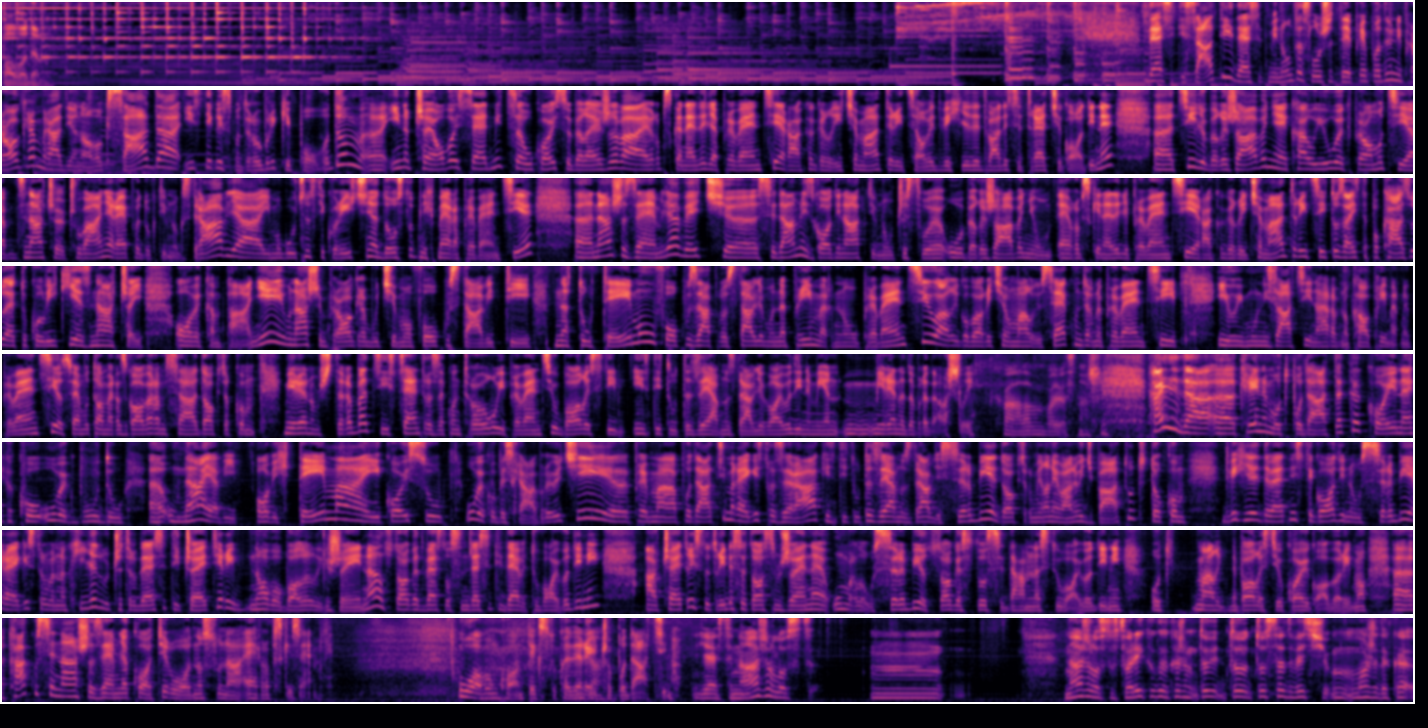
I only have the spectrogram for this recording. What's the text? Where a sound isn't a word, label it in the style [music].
povodom. Deseti sati i 10 minuta slušate prepodnevni program Radio Novog Sada. Istigli smo do rubrike Povodom. E, inače, ovo je sedmica u kojoj se obeležava Evropska nedelja prevencije raka grlića materice ove 2023. godine. E, cilj obeležavanja je kao i uvek promocija značaja očuvanja reproduktivnog zdravlja i mogućnosti korišćenja dostupnih mera prevencije. E, naša zemlja već 17 godina aktivno učestvuje u obeležavanju Evropske nedelje prevencije raka grlića materice i to zaista pokazuje eto koliki je značaj ove kampanje i u našem programu ćemo fokus staviti na tu temu. Fokus zapravo stavljamo na primarnu prevenciju, ali govorit ćemo malo i o sekundarnoj prevenciji i o imunizaciji naravno kao primarnoj prevenciji. O svemu tome razgovaram sa doktorkom Mirjanom Štrbac iz Centra za kontrolu i prevenciju bolesti Instituta za javno zdravlje Vojvodine. Mirjana, dobrodošli. Hvala vam, bolje vas našli. Hajde da uh, krenemo od podataka koji nekako uvek budu uh, u najavi ovih tema i koji su uvek obeshrabrujući. Prema podacima Registra za rak Instituta za javno zdravlje Srbije, dr. Milan Jovanović Batut, tokom 2019. godine u Srbiji je registrovano 1044 novo obolelih žena, od toga 289 u Vojvodini, a 438 žena je umrlo u Srbiji, od toga 117 u Vojvodini od maligne bolesti o kojoj govorimo. Uh, kako se naša zemlja kotira u odnosu na evropske zemlje u ovom kontekstu kada je reč da. o podacima. Jeste, nažalost, mm, Nažalost, u stvari, kako da kažem, to, to, to sad već može da ka,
